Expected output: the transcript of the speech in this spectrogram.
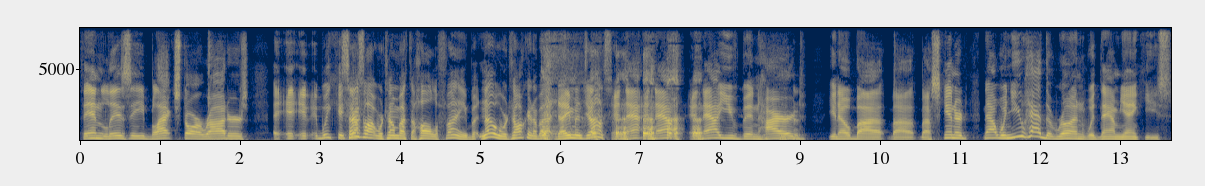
Thin Lizzy, Black Star Riders. It, it, we could sounds like we're talking about the Hall of Fame, but no, we're talking about Damon Johnson. and, now, and now, and now you've been hired, you know, by by by Skynyrd. Now, when you had the run with Damn Yankees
